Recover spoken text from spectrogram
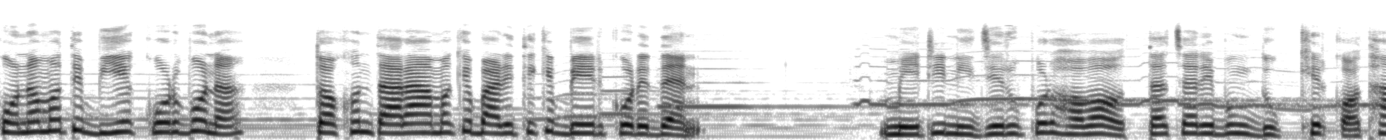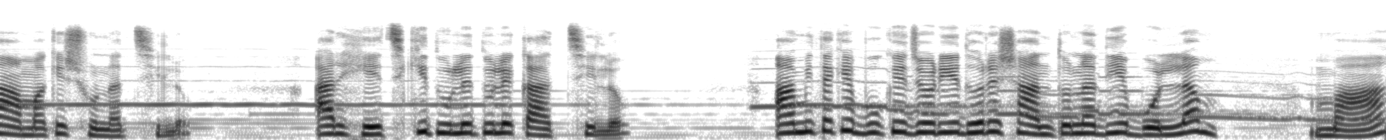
কোনো মতে বিয়ে করব না, তখন তারা আমাকে বাড়ি থেকে বের করে দেন। মেয়েটি নিজের উপর হওয়া অত্যাচার এবং দুঃখের কথা আমাকে শোনাচ্ছিল আর হেঁচকি তুলে তুলে কাঁদছিল। আমি তাকে বুকে জড়িয়ে ধরে সান্ত্বনা দিয়ে বললাম মা,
